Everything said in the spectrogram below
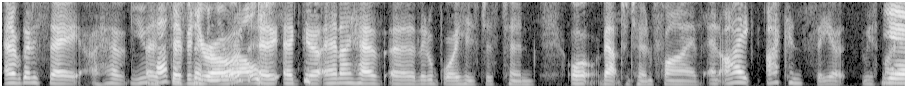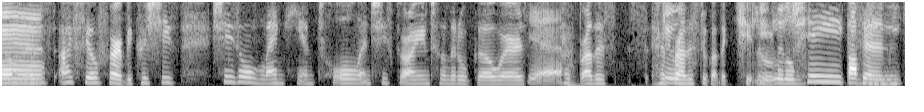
And I've got to say, I have, you a, have seven a seven year old, a, a girl, and I have a little boy who's just turned or about to turn five, and I I can see it with my yeah. eldest. I feel for her because she's she's all lanky and tall, and she's growing into a little girl, whereas yeah. her brothers her still brother's still got the cute, cute little, little cheeks and.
